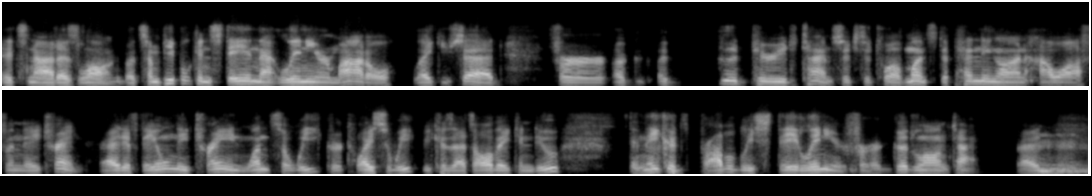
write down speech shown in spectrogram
it's not as long but some people can stay in that linear model like you said for a, a good period of time six to 12 months depending on how often they train right if they only train once a week or twice a week because that's all they can do then they could probably stay linear for a good long time right? Mm-hmm.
